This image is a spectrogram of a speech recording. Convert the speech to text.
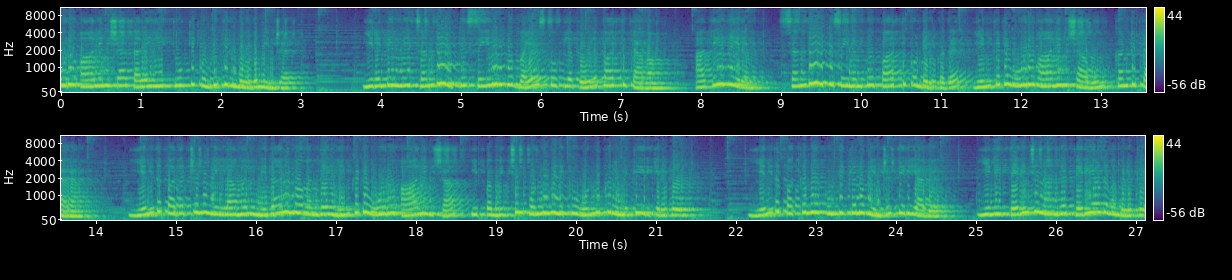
ஊரு ஆலினிஷா தலையை தூக்கி கொண்டு திரும்புவதும் என்ற. இரண்டையுமே சந்தியிட்டு சைனம்பு பயாஸ்கோப்ல போல பார்த்துட்டாவாம். அதே நேரம் சந்தியிட்டு சைனம்பு பார்த்து கொண்டிருப்பத எங்கட ஊரு ஆலினிஷாவும் கண்டுட்டாராம். எந்த பதற்றமும் இல்லாமல் நிதானமா வந்த எங்கட ஊரு ஆலின்ஷா இப்ப மிச்சம் பொண்ணுகளுக்கு ஒண்ணுக்கு ரெண்டுக்கு இருக்கிறப்போ எந்த பக்கமா குந்திக்கணும் என்று தெரியாது. இனி தெரிஞ்சு நாங்க தெரியாதவங்களுக்கு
